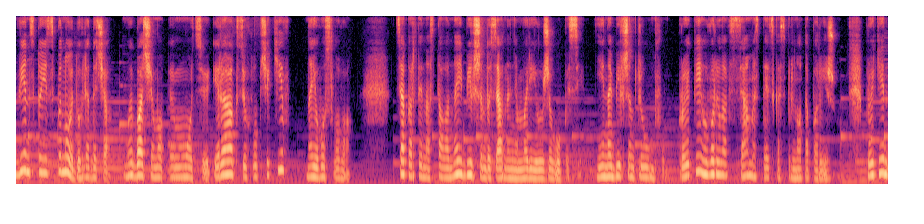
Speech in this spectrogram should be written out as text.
Він стоїть спиною до глядача. Ми бачимо емоцію і реакцію хлопчаків на його слова. Ця картина стала найбільшим досягненням Марії у живописі, її найбільшим тріумфом, про який говорила вся мистецька спільнота Парижу. про які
